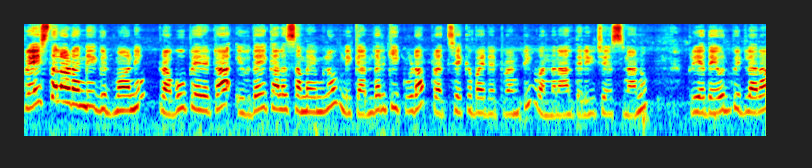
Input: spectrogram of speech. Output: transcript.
ప్రేస్తలాడండి గుడ్ మార్నింగ్. ప్రభు పేరిట ఈ ఉదయకాల సమయంలో మీకు అందరికీ కూడా ప్రత్యేకమైనటువంటి వందనాలు తెలియజేస్తున్నాను ప్రియ దేవుడి బిడ్లరా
